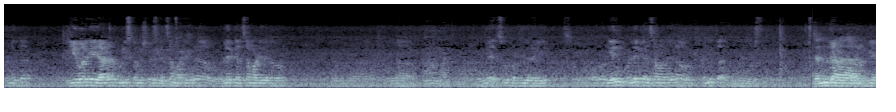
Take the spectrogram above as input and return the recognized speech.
ಖಂಡಿತ ಇಲ್ಲಿವರೆಗೆ ಯಾರು ಪೊಲೀಸ್ ಕಮಿಷನರ್ ಕೆಲಸ ಮಾಡಿದ್ರೆ ಅವ್ರು ಒಳ್ಳೆ ಕೆಲಸ ಮಾಡಿದ್ದಾರೆ ಅವರು. ಎಲ್ಲ ಒಳ್ಳೆ ಹೆಸರು ಪಡೆದಿದ್ದಾರೆ ಇಲ್ಲಿ. ಅವರು ಏನು ಒಳ್ಳೆ ಕೆಲಸ ಮಾಡಿದ್ರೆ ಅವರು ಖಂಡಿತ ಜನರ ನಮಗೆ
